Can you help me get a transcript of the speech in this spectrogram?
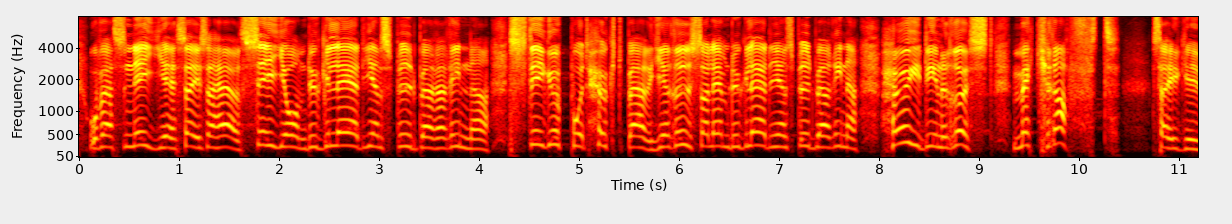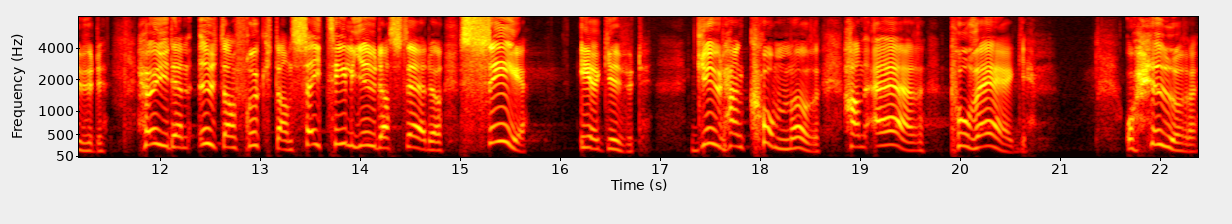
Och vers 9 säger så här, Sion, du glädjens budbärarinna, stig upp på ett högt berg. Jerusalem, du glädjens budbärarinna, höj din röst med kraft säger Gud. Höj den utan fruktan. Säg till Judas städer, se er Gud. Gud han kommer, han är på väg. Och hur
